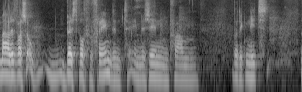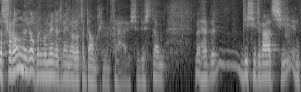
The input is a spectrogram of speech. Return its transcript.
maar het was ook best wel vervreemdend in de zin van dat ik niet. Dat veranderde op het moment dat wij naar Rotterdam gingen verhuizen. Dus dan, we hebben die situatie in,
